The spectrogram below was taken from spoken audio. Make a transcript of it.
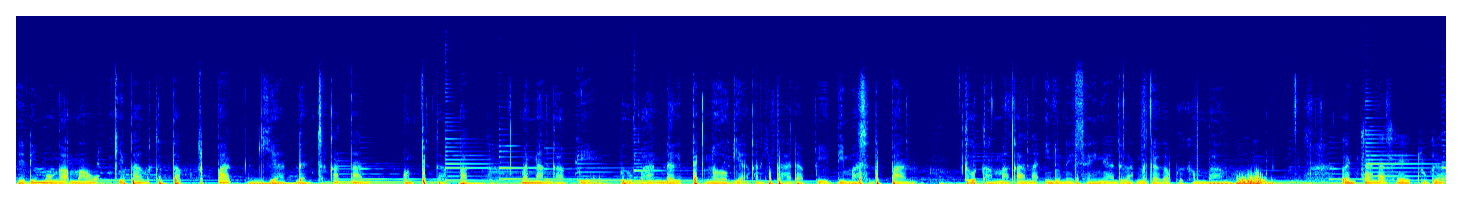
Jadi mau nggak mau kita harus tetap cepat, giat, dan cekatan untuk dapat menanggapi perubahan dari teknologi yang akan kita hadapi di masa depan terutama karena Indonesia ini adalah negara berkembang. Rencana saya juga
